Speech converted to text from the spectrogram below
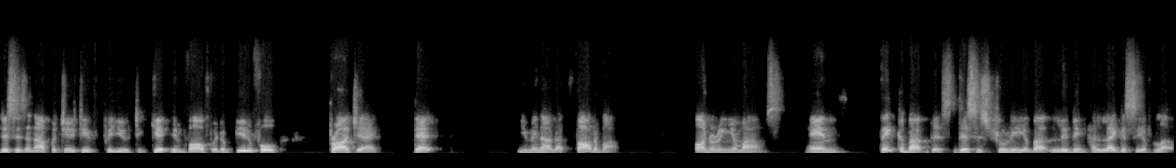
This is an opportunity for you to get involved with a beautiful project that you may not have thought about honoring your moms. Yes. And think about this this is truly about living a legacy of love.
